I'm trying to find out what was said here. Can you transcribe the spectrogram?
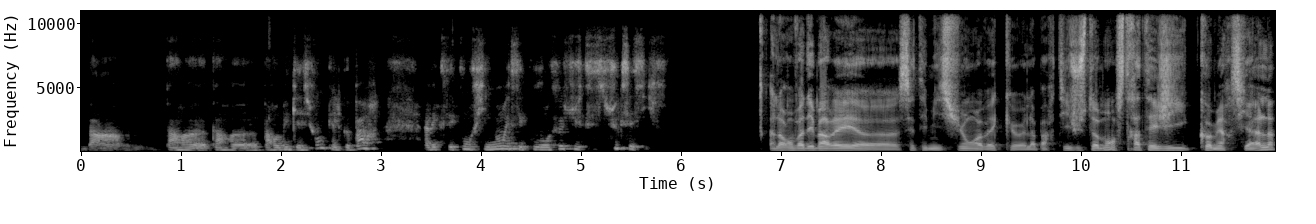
ben, par, par, par obligation quelque part avec ces confinements et ces couvre-feux successifs. Alors, on va démarrer euh, cette émission avec euh, la partie justement stratégie commerciale.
